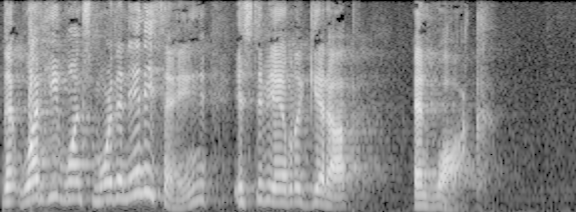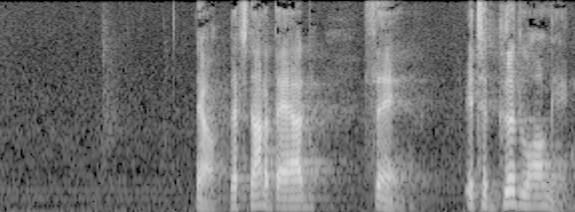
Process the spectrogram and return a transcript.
that what he wants more than anything is to be able to get up and walk. Now, that's not a bad thing, it's a good longing.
